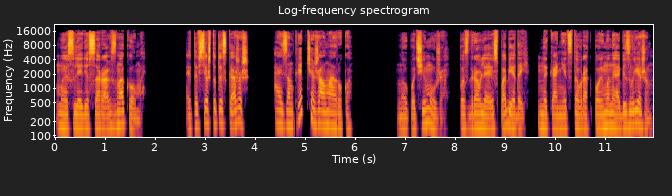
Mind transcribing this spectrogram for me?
«Мы с леди Сарах знакомы. Это все, что ты скажешь?» Айзен крепче жал мою руку. «Ну почему же? Поздравляю с победой. Наконец-то враг пойман и обезврежен.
